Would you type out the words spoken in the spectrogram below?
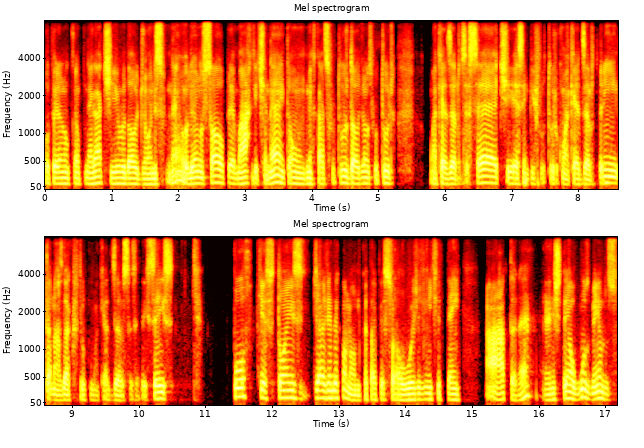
operando no campo negativo, Dow Jones, né, olhando só o pré-market, né, então mercados futuros, Dow Jones futuro com uma queda de 0,17, S&P futuro com uma queda de 0,30, Nasdaq futuro com uma queda de 0,66, por questões de agenda econômica, tá, pessoal? Hoje a gente tem a ata, né, a gente tem alguns membros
